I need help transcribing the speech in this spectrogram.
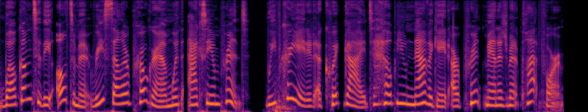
Welcome to the Ultimate Reseller Program with Axiom Print. We've created a quick guide to help you navigate our print management platform,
